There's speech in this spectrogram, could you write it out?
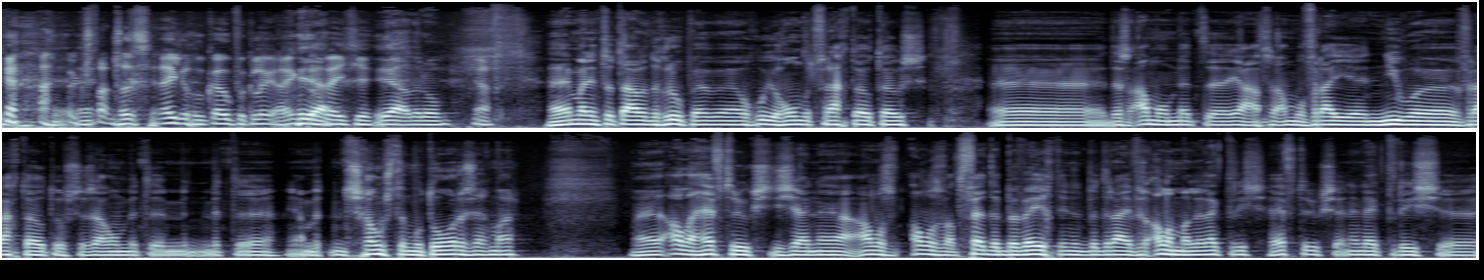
ja dat is een hele goedkope kleur. Ik ja, weet je. ja, daarom. Ja. maar in totaal in de groep hebben we een goede 100 vrachtauto's. Uh, dat is allemaal met, ja, het zijn allemaal vrij nieuwe vrachtauto's. Dat is allemaal met, met, met, ja, met, met de schoonste motoren, zeg maar. Alle heftrucks, die zijn, uh, alles, alles wat verder beweegt in het bedrijf is allemaal elektrisch. Heftrucks zijn elektrisch. Uh,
